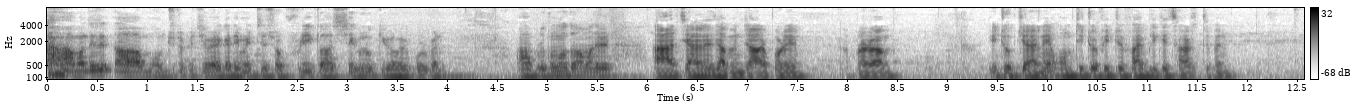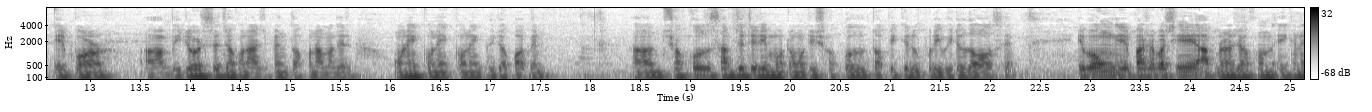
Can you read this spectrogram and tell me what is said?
আমাদের হোম টিউটর পিটিও একাডেমির যে সব ফ্রি ক্লাস সেগুলো কীভাবে করবেন? প্রথমত আমাদের চ্যানেলে যাবেন, যাওয়ার পরে আপনারা ইউটিউব চ্যানেলে হোম টিউটর ফিফটি ফাইভ লিখে সার্চ দেবেন। এরপর ভিডিওসে যখন আসবেন, তখন আমাদের অনেক অনেক অনেক ভিডিও পাবেন। সকল সাবজেক্টেরই মোটামুটি সকল টপিকের উপরই ভিডিও দেওয়া আছে। এবং এর পাশাপাশি আপনারা যখন এখানে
